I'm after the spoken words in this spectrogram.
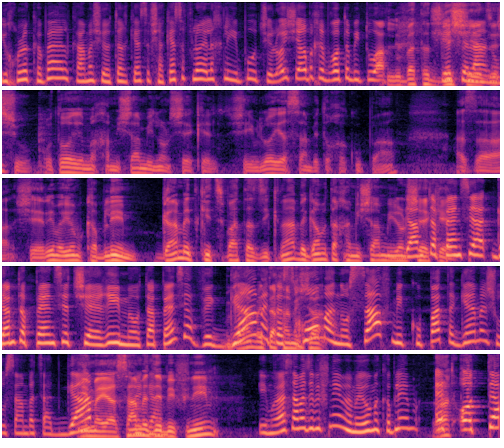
יוכלו לקבל כמה שיותר כסף, שהכסף לא ילך לאיבוד, שלא יישאר בחברות הביטוח ליבה שיש תדגישי את. זה שוב. אותו עם החמישה מיליון שקל, שאם לא היה שם בתוך הקופה, אז השאירים היו מקבלים גם את קצבת הזקנה וגם את החמישה מיליון גם שקל. את הפנסיה, גם את הפנסיית שאירים מאותה פנסיה, וגם וגם את את החמישה- הסכום הנוסף מקופת הגמל שהוא שם בצד. גם אם היה שם את וגם. זה בפנים, אם הוא היה שם את זה בפנים, הם היו מקבלים רק- את אותה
